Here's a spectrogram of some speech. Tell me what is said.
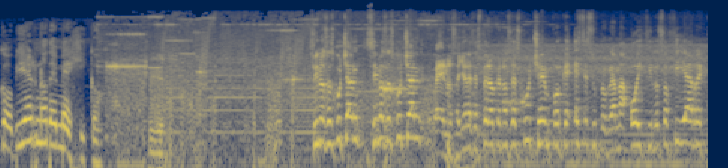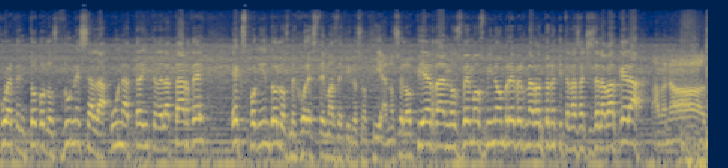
Gobierno de México. Si nos escuchan, si nos escuchan, bueno señores, espero que nos escuchen porque este es su programa Hoy Filosofía. Recuerden todos los lunes a la 1.30 de la tarde exponiendo los mejores temas de filosofía. No se lo pierdan, nos vemos. Mi nombre es Bernardo Antonio Quintana Sánchez de la Barquera. ¡Vámonos!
